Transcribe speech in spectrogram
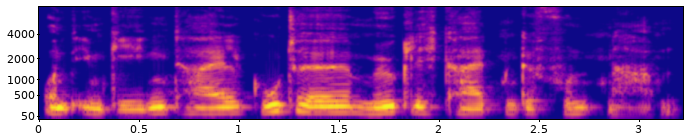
und im Gegenteil gute Möglichkeiten gefunden haben.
